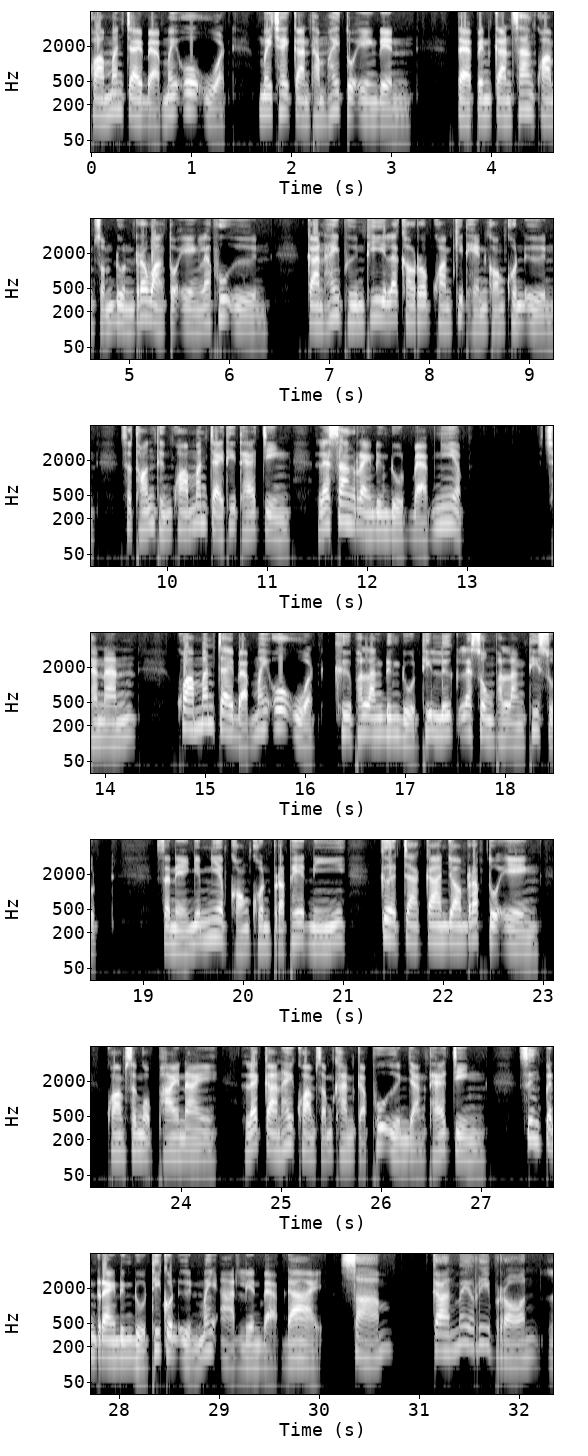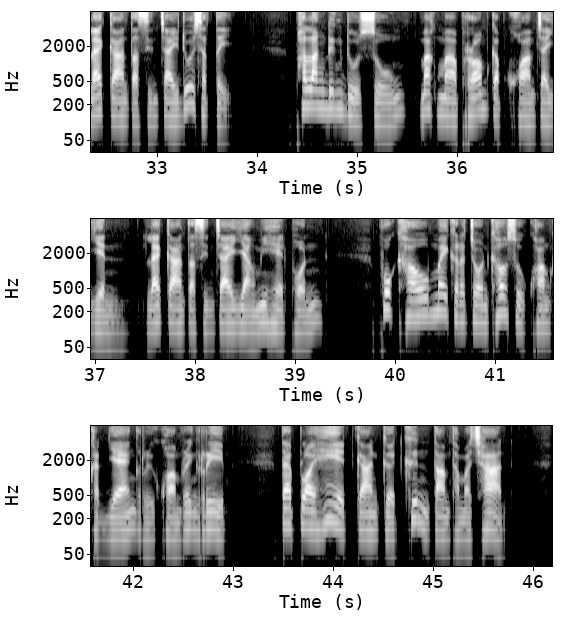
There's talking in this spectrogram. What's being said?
ความมั่นใจแบบไม่โอ้อวด ไม่ใช่การทำให้ตัวเองเด่น แต่เป็นการสร้างความสมดุลระหว่างตัวเองและผู้อื่น การให้พื้นที่และเคารพความคิดเห็นของคนอื่น สะท้อนถึงความมั่นใจที่แท้จริง และสร้างแรงดึงดูดแบบเงียบ ฉะนั้น ความมั่นใจแบบไม่โอ้อวด คือพลังดึงดูดที่ลึกและทรงพลังที่สุด เสน่ห์เงียบๆของคนประเภทนี้ เกิดจากการยอมรับตัวเอง ความสงบภายใน และการให้ความสำคัญกับผู้อื่นอย่างแท้จริง ซึ่งเป็นแรงดึงดูดที่คนอื่นไม่อาจเลียนแบบได้ 3. การไม่รีบร้อนและการตัดสินใจด้วยสติ พลังดึงดูดสูงมักมาพร้อมกับความใจเย็น และการตัดสินใจอย่างมีเหตุผล พวกเขาไม่กระโจนเข้าสู่ความขัดแย้งหรือความเร่งรีบ แต่ปล่อยให้เหตุการณ์เกิดขึ้นตามธรรมชาติ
